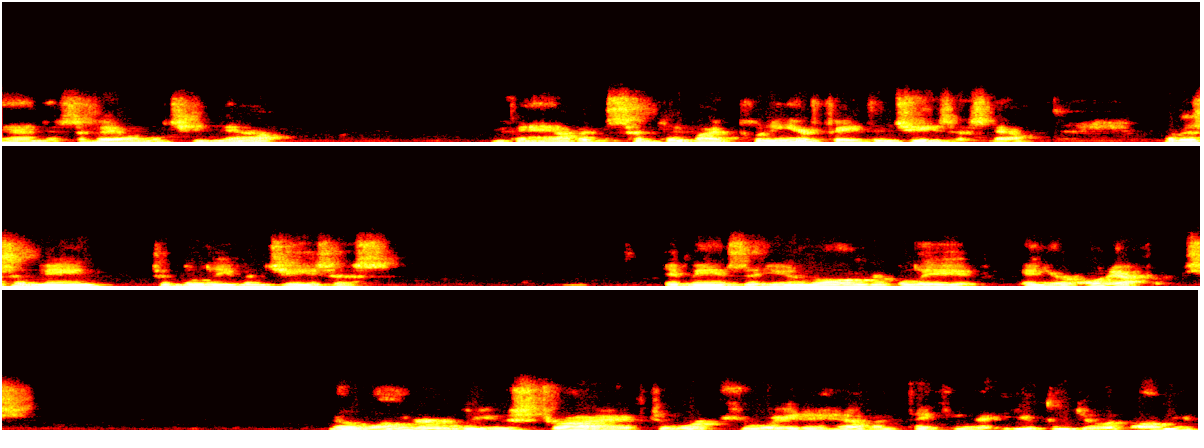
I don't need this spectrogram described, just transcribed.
And it's available to you now. You can have it simply by putting your faith in Jesus. Now, what does it mean to believe in Jesus? It means that you no longer believe in your own efforts. No longer will you strive to work your way to heaven thinking that you can do it on,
